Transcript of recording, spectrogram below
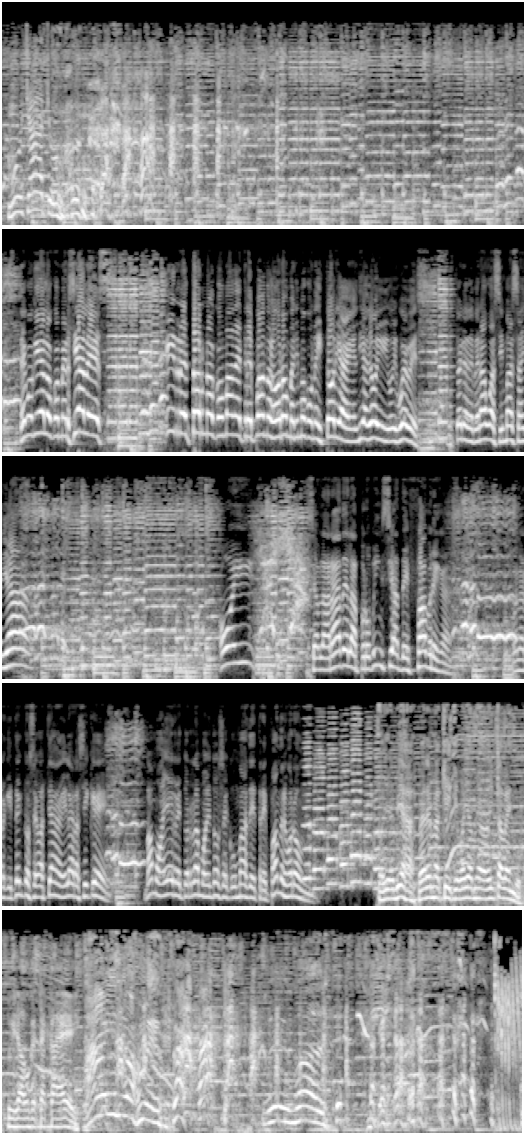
Muchacho. Tengo aquí a los comerciales y retorno con más de Trepando el Jorón. Venimos con una historia en el día de hoy, hoy jueves. Historia de Veraguas y más allá. Se hablará de la provincia de Fábrega con el arquitecto Sebastián Aguilar. Así que vamos allá y retornamos entonces con más de Trepando el Jorón. Oye vieja, espéreme aquí que voy a mi ahorita vengo. Cuidado que te cae. ¡Ay, Dios mío! ¡Mi madre!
